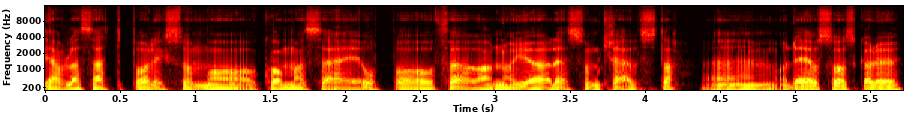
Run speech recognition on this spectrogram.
jävla sätt på liksom att komma sig upp på förhand och göra det som krävs. Då. Ehm, och det och så ska du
